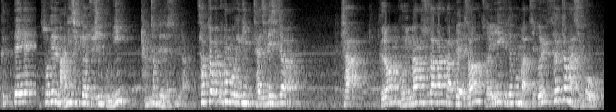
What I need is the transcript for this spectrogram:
그때 소개를 많이 시켜주신 분이 당첨되셨습니다. 석적 우방 고객님 잘 지내시죠? 자, 그럼 고민망 수다방 카페에서 저희 휴대폰 맛집을 설정하시고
